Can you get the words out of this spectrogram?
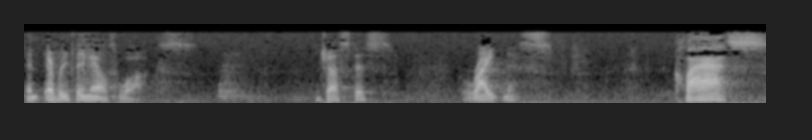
and everything else walks. Justice, rightness, class.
